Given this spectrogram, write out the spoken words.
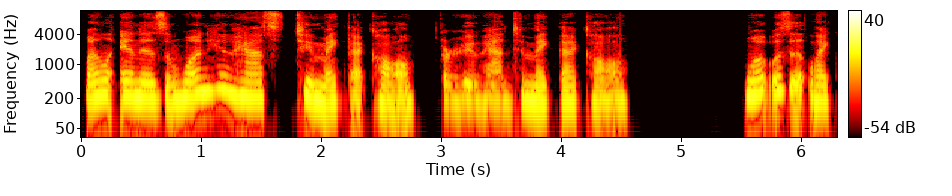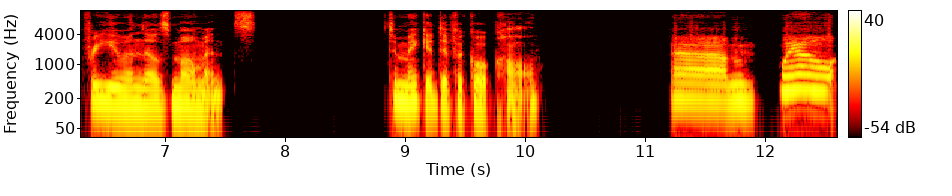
Well, and as one who has to make that call or who had to make that call, what was it like for you in those moments to make a difficult call? Um, well,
